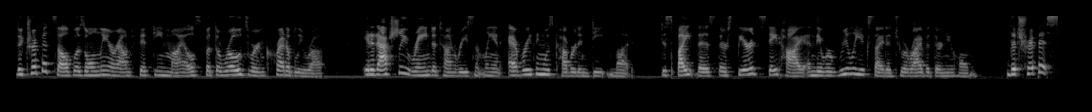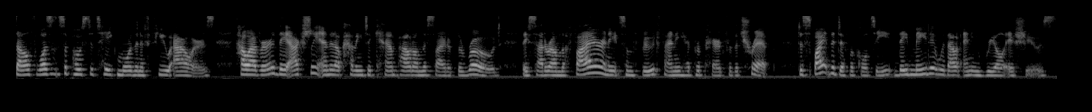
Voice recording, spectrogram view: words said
The trip itself was only around 15 miles, but the roads were incredibly rough. It had actually rained a ton recently and everything was covered in deep mud. Despite this, their spirits stayed high and they were really excited to arrive at their new home. The trip itself wasn't supposed to take more than a few hours. However, they actually ended up having to camp out on the side of the road. They sat around the fire and ate some food Fanny had prepared for the trip. Despite the difficulty, they made it without any real issues.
